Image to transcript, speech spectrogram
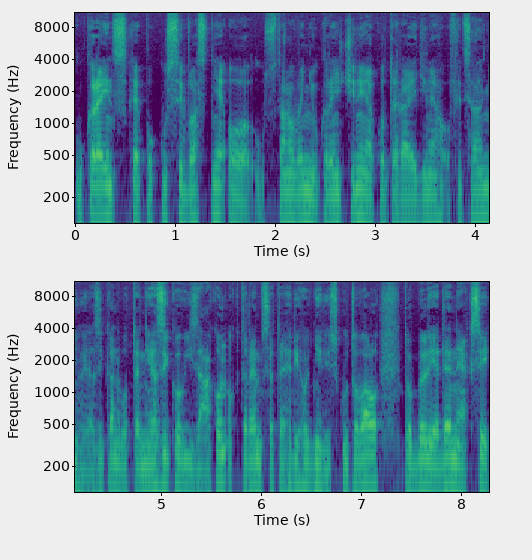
ukrajinské pokusy vlastně o ustanovení ukrajinštiny jako teda jediného oficiálního jazyka, nebo ten jazykový zákon, o kterém se tehdy hodně diskutovalo. To byl jeden jaksi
